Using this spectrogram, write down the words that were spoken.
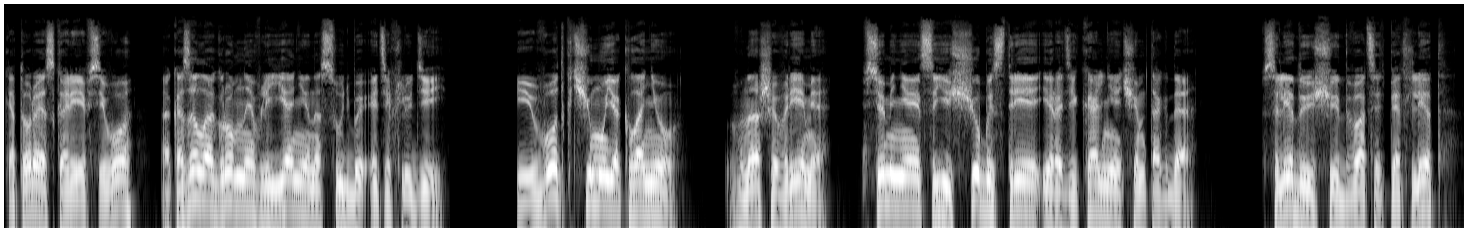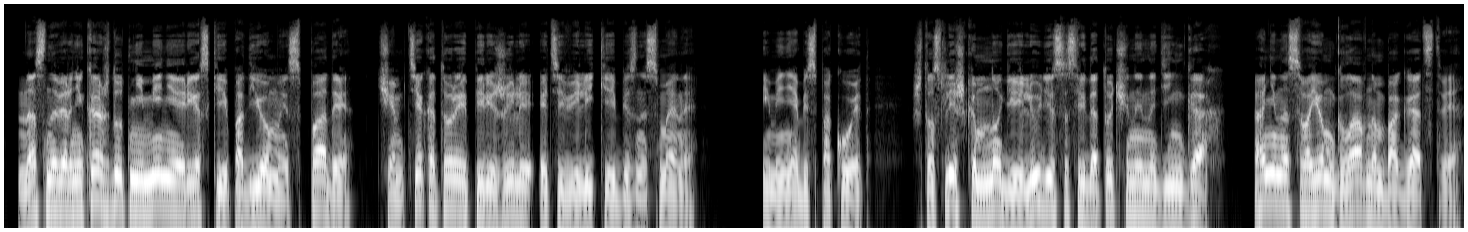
которая, скорее всего, оказало огромное влияние на судьбы этих людей. И вот к чему я клоню. В наше время все меняется еще быстрее и радикальнее, чем тогда. В следующие 25 лет нас наверняка ждут не менее резкие подъемы и спады, чем те, которые пережили эти великие бизнесмены. И меня беспокоит, что слишком многие люди сосредоточены на деньгах, а не на своем главном богатстве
